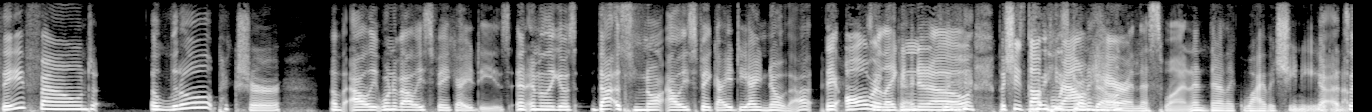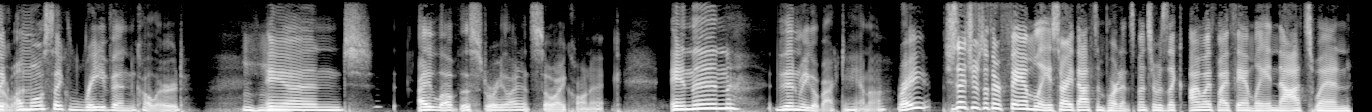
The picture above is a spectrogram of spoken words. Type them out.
They found a little picture of Ali, one of Ali's fake IDs, and Emily goes, "That is not Ali's fake ID. I know that." They all It's were like, okay, no, but she's got please brown calm down. hair in this one, and they're like, why would she need? Yeah, it's like one? almost like raven colored, Mhm. and I love this storyline. It's so iconic. And then, then we go back to Hanna, right? She said she was with her family. Sorry, that's important. Spencer was like, I'm with my family, and that's when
